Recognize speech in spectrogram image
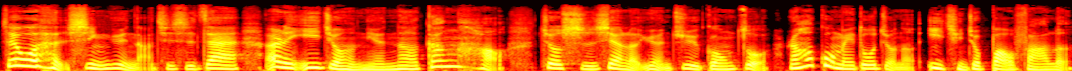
所以我很幸运啊，其实，在二零一九年呢，刚好就实现了远距工作。然后过没多久呢，疫情就爆发了。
